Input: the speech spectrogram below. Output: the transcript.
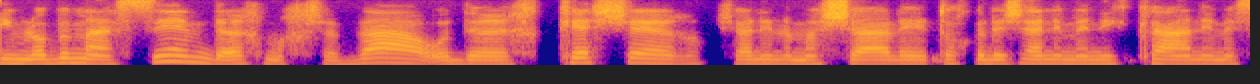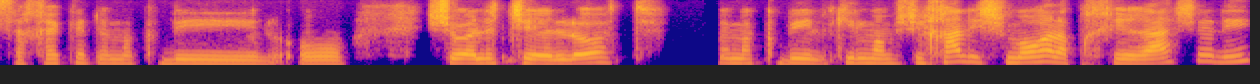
אם לא במעשים, דרך מחשבה או דרך קשר, שאני למשל, תוך כדי שאני מניקה, אני משחקת במקביל, או שואלת שאלות במקביל, כאילו ממשיכה לשמור על הבחירה שלי,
